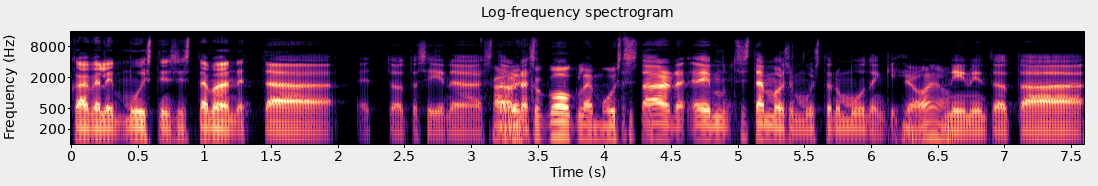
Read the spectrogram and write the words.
kaivelin, muistin siis tämän, että, että tuota siinä Stardust, Google muistista? Star, ei, mutta siis tämän olisin muistanut muutenkin. Joo, joo. Niin, niin tota,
